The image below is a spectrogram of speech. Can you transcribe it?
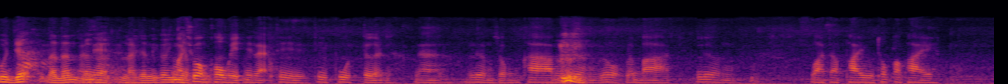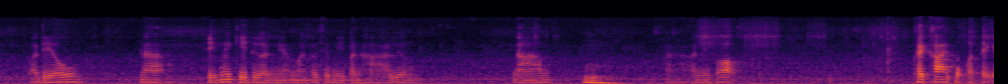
พูดเยอะตอนนั้นอันแล้วนี้ก็หลังจากนี้ก็มาเงียบช่วงโควิดนี่แหละที่ที่พูดเตือนนะเรื่องสงคราม เรื่องโรคระบาด เรื่องวาตภัยอุทกภัยประเดี๋ยวนะอีกไม่กี่เดือนเนี่ยมันก็จะมีปัญหาเรื่องน้ำ อืม อ่าอันนี้ก็คล้ายๆปกติ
